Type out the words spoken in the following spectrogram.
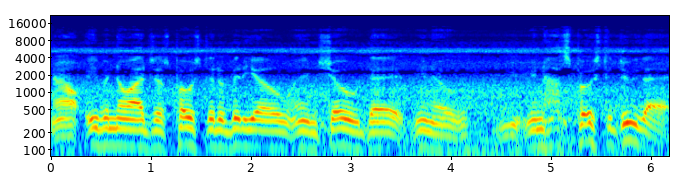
Now, even though I just posted a video and showed that, you know, you're not supposed to do that.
